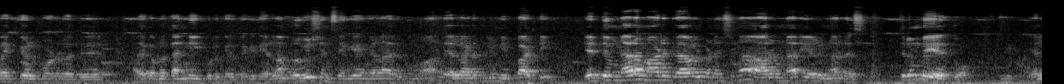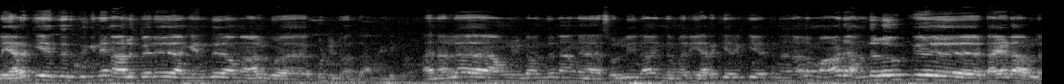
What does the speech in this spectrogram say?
வைக்கோல் போடுறது அதுக்கப்புறம் தண்ணி கொடுக்கறதுக்கு இது எல்லாம் ப்ரொவிஷன்ஸ் எங்க எங்கெல்லாம் இருக்குமோ அந்த எல்லா இடத்துலயும் நிப்பாட்டி எட்டு மணி நேரம் மாடு டிராவல் பண்ணுச்சுன்னா ஆறு மணி நேரம் ஏழு மணி நேரம் ரெஸ்ட் திரும்ப ஏத்துவோம். எல்லாம் இறக்கி ஏத்துறதுக்குன்னே நாலு பேர் அங்க இருந்து அவங்க ஆள் கூட்டிட்டு வந்தாங்க. அதனால அவங்கள்ட்ட வந்து நாங்க சொல்லி தான் இந்த மாதிரி இறக்கி இறக்கி ஏத்துனதுனால மாடு அந்த அளவுக்கு டயர்ட் ஆகல.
